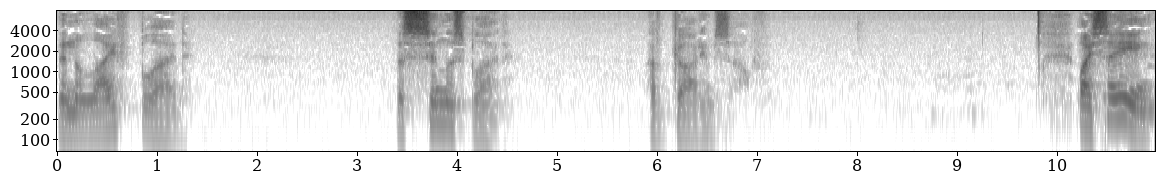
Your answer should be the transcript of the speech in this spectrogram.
than the life blood, the sinless blood of God Himself. By saying,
